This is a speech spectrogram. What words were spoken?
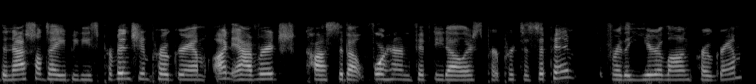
the National Diabetes Prevention Program, on average, costs about $450 per participant for the year-long program.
